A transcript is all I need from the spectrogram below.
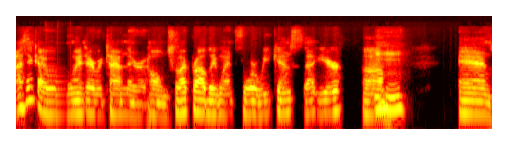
I think I went every time they were at home. So I probably went four weekends that year. Um, mm-hmm. And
